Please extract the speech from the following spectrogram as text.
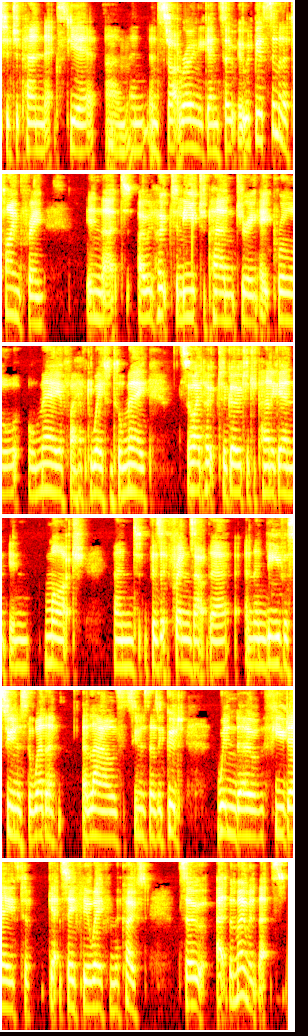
to Japan next year um, and, and start rowing again. So it would be a similar time frame in that I would hope to leave Japan during April or, May if I have to wait until May. So I'd hope to go to Japan again in March and visit friends out there and then leave as soon as the weather allows, as soon as there's a good window of a few days to get safely away from the coast. So at the moment, that's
